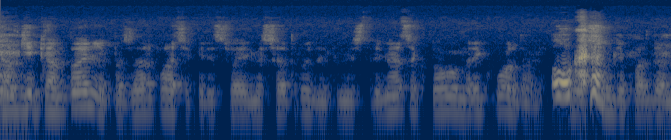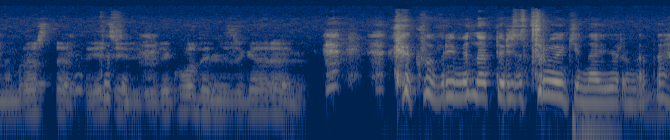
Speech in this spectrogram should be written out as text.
долги компании по зарплате перед своими сотрудниками стремятся к новым рекордам, О, судя по данным Росстата. Эти рекорды не за горами. Как во времена перестройки, наверное, да.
